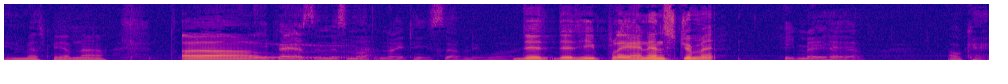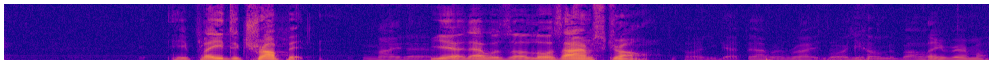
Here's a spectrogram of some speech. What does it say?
he messed me up now. Uh, he passed in this month of 1971. did did he play an instrument? He may have. Okay. He played the trumpet. Might have. Yeah, that was uh, Louis Armstrong. Oh, you got that one right. Boy, you on the ball. Thank you very much.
